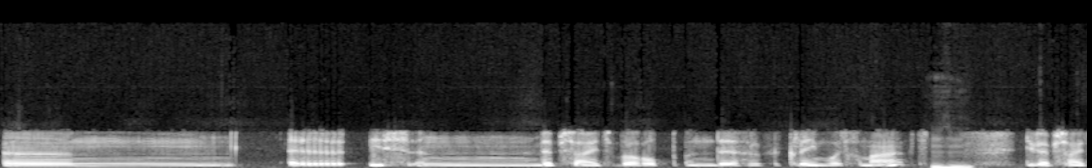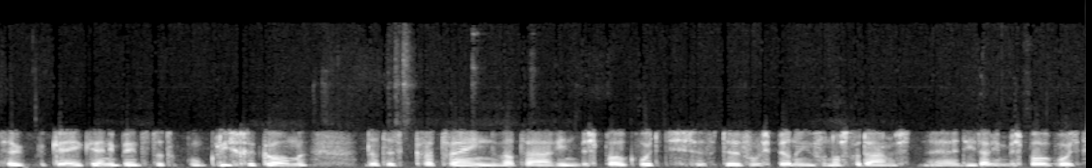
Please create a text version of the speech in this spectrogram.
Um, er is een website waarop een dergelijke claim wordt gemaakt. Mhm. Die website heb ik bekeken en ik ben tot de conclusie gekomen dat het kwatrijn wat daarin besproken wordt, het is de voorspelling van Nostradamus uh, die daarin besproken wordt,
